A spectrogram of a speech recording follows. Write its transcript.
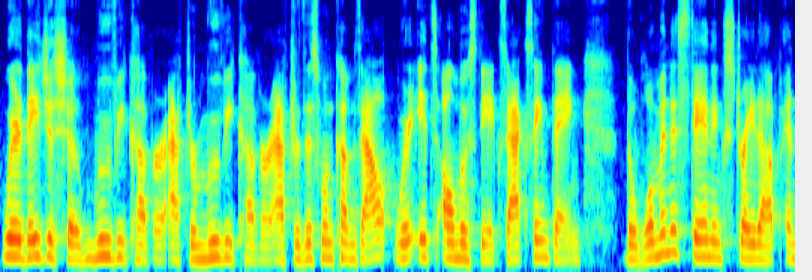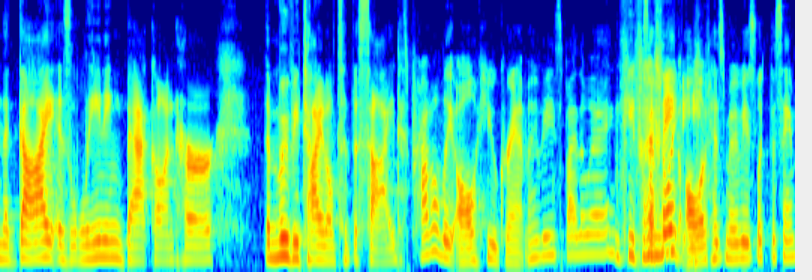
where they just show movie cover after movie cover after this one comes out where it's almost the exact same thing. The woman is standing straight up and the guy is leaning back on her. The movie title to the side. Probably all Hugh Grant movies, by the way. I feel like all of his movies look the same.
